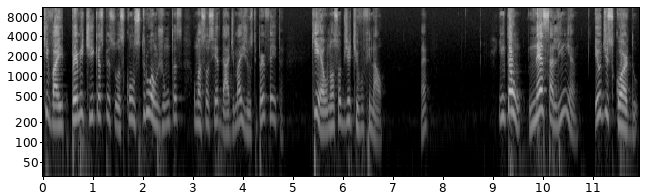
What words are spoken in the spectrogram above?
que vai permitir que as pessoas construam juntas uma sociedade mais justa e perfeita, que é o nosso objetivo final. Então, nessa linha, eu discordo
